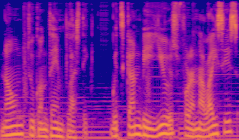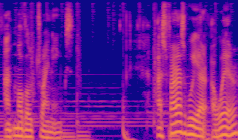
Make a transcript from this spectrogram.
known to contain plastic, which can be used for analysis and model trainings. As far as we are aware,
